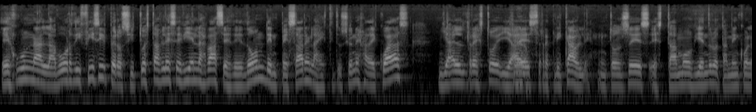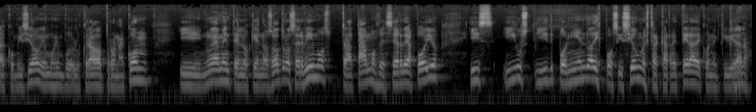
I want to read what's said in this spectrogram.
es una labor difícil, pero si tú estableces bien las bases de dónde empezar en las instituciones adecuadas, ya el resto ya es replicable. Entonces estamos viéndolo también con la comisión, hemos involucrado a Pronacom y nuevamente en lo que nosotros servimos tratamos de ser de apoyo y, y, poniendo a disposición nuestra carretera de conectividad. Claro.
